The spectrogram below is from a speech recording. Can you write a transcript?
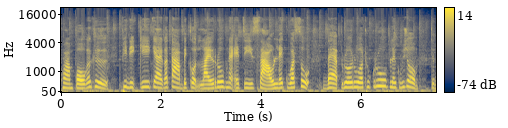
ความโปก็คือ พี่นิกกี้แกก็ตามไปกดไลค์รูปในไอจีสาวเล็กวัสุแบบรัวๆ ทุกรูปเลยคุณผู้ชม จน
